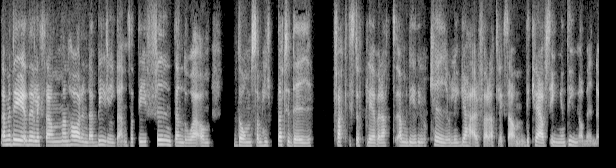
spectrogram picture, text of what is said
ja, men det, det är liksom, man har den där bilden så att det är fint ändå om de som hittar till dig faktiskt upplever att ja, men det, det är okej att ligga här för att liksom, det krävs ingenting av mig nu.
